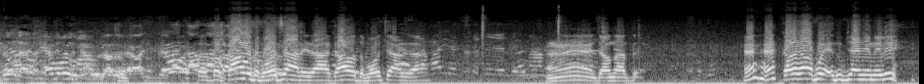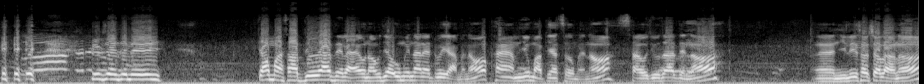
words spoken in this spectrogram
တော့ကားကိုသဘောကျနေတာကားကိုသဘောကျနေတာအဲကျောင်းသားဟမ်ဟမ်ကားကားဖွဲ့သူပြန်ကျင်နေပြီသူပြန်ကျင်နေကျောင်းမှာစာပြောသားတင်လိုက်အောင်နောက်ကျဦးမင်းသားနဲ့တွေ့ရမယ်နော်ဖန်မြို့မှာပြန်ဆုံမယ်နော်စာကိုကြိုးစားတင်နော်အဲညီလေးဆောက်ချောက်လာနော်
